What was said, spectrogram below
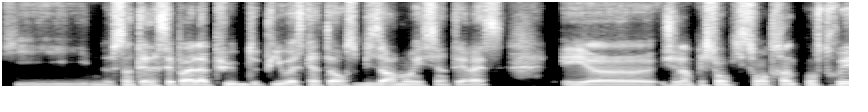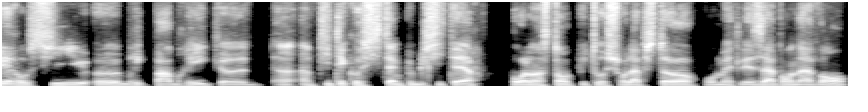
qui ne s'intéressait pas à la pub depuis iOS 14, bizarrement, il s'y intéresse. Et euh, j'ai l'impression qu'ils sont en train de construire aussi, eux, brique par brique, un, un petit écosystème publicitaire. Pour l'instant, plutôt sur l'App Store pour mettre les apps en avant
